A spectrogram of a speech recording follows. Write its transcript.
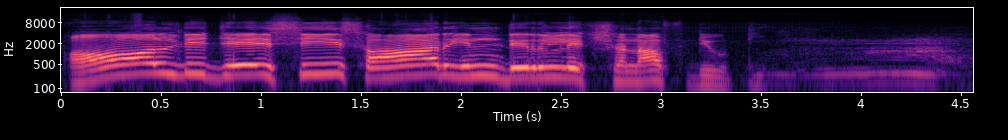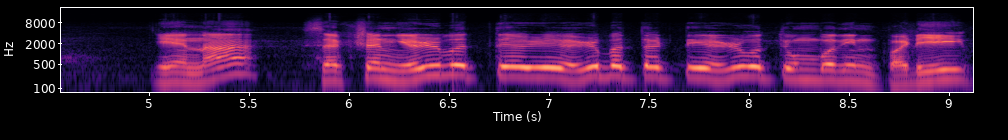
ஆல் தி ஜேசிஸ் are in dereliction of duty ஏன்னா செக்ஷன் எழுபத்தேழு எழுபத்தெட்டு எழுபத்தி ஒம்பதின் படி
